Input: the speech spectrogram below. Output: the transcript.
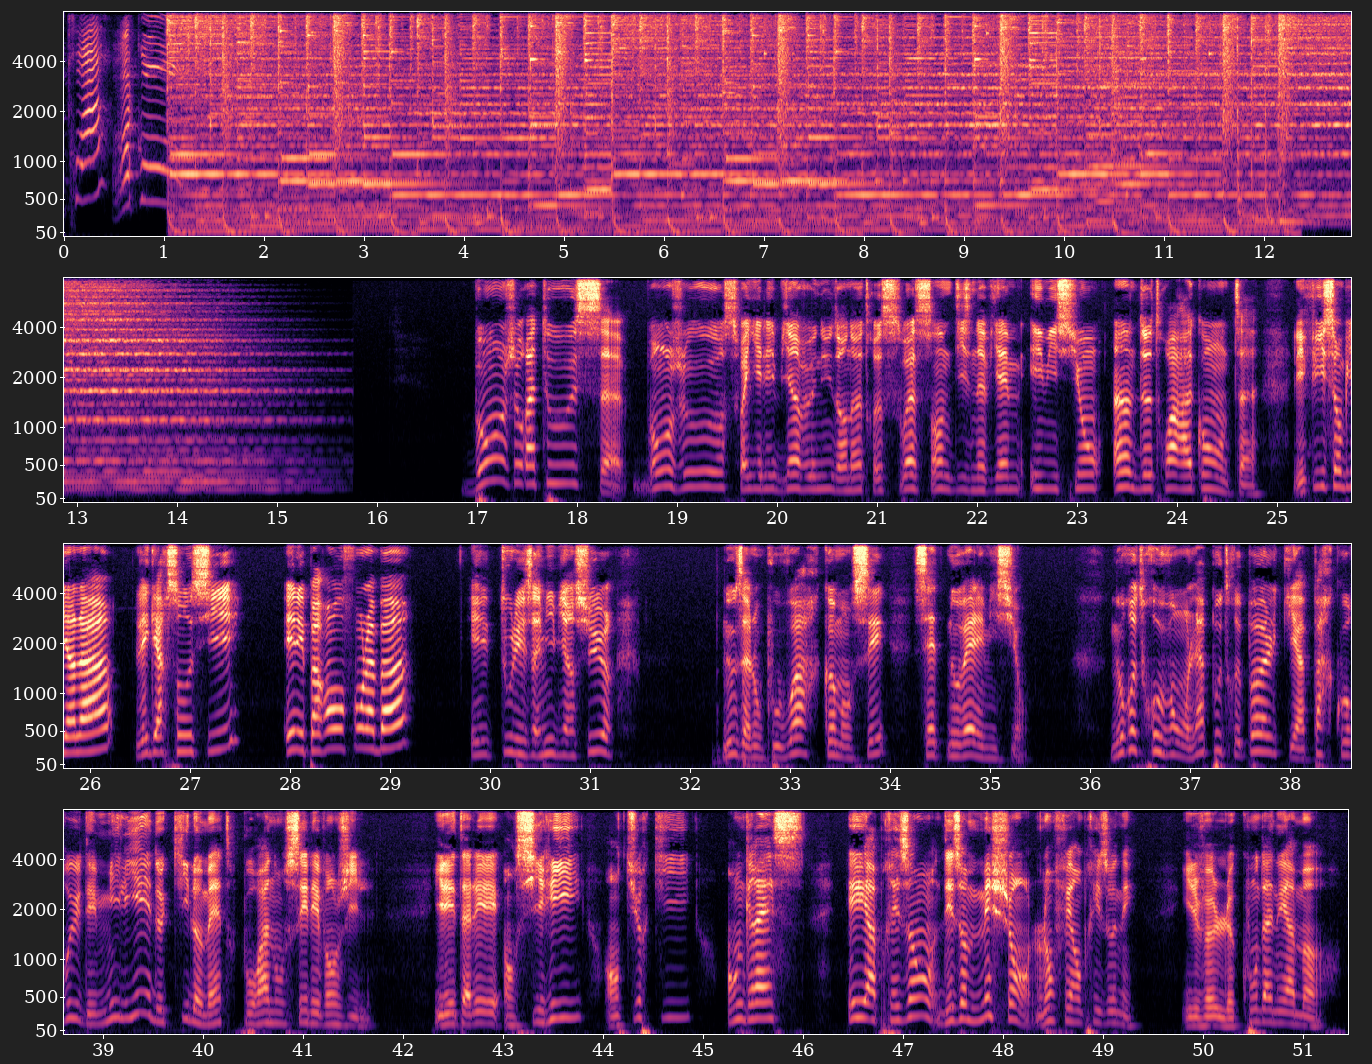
2, 3, raconte. Bonjour à tous, bonjour, soyez les bienvenus dans notre 79e émission 1, 2, 3 raconte. Les filles sont bien là, les garçons aussi, et les parents au fond là-bas, et tous les amis bien sûr. Nous allons pouvoir commencer cette nouvelle émission. Nous retrouvons l'apôtre Paul qui a parcouru des milliers de kilomètres pour annoncer l'évangile. Il est allé en Syrie, en Turquie, en Grèce, et à présent, des hommes méchants l'ont fait emprisonner. Ils veulent le condamner à mort.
